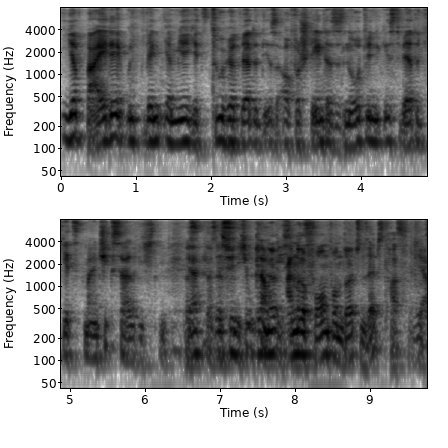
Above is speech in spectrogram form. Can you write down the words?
ihr beide, und wenn ihr mir jetzt zuhört, werdet ihr es auch verstehen, dass es notwendig ist, werdet jetzt mein Schicksal richten. ja, das finde ich unglaublich. Eine andere Form vom deutschen Selbsthass, Ja.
